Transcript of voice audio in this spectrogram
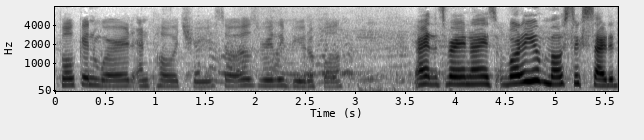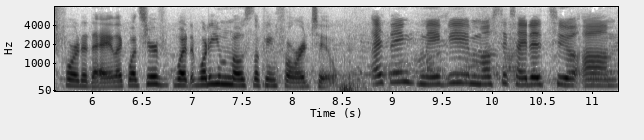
spoken word and poetry, so it was really beautiful. Right, that's very nice. What are you most excited for today? Like, what's your what What are you most looking forward to? I think maybe most excited to um,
